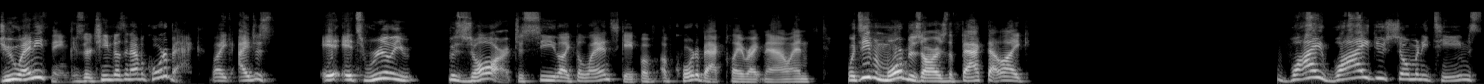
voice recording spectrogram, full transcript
do anything because their team doesn't have a quarterback. Like I just, it, it's really bizarre to see like the landscape of of quarterback play right now. And what's even more bizarre is the fact that like, why why do so many teams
